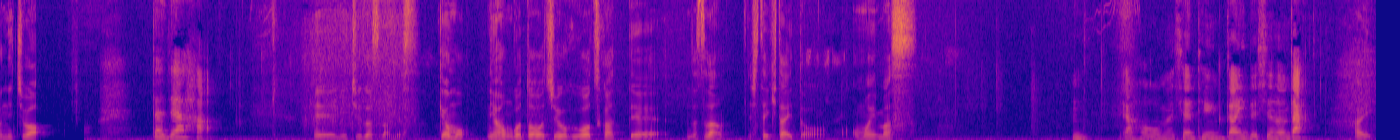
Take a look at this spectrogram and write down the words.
こんにちは。大家好。えー、日中雑談です。今日も日本語と中国語を使って雑談していきたいと思います。うん。然后我们先听刚毅的新闻吧。はい。今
